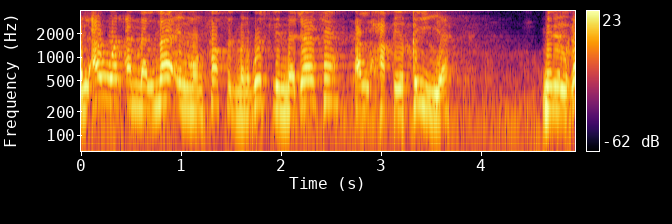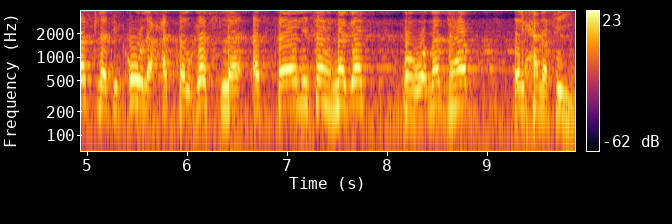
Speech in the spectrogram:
الأول أن الماء المنفصل من غسل النجاسة الحقيقية من الغسلة الأولى حتى الغسلة الثالثة نجس وهو مذهب الحنفية.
